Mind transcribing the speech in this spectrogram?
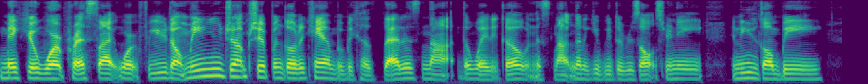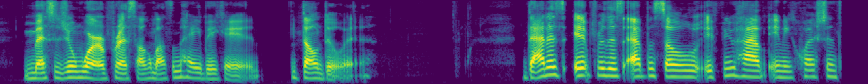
make your WordPress site work for you. Don't mean you jump ship and go to Canva because that is not the way to go and it's not going to give you the results you need. And you're going to be messaging WordPress talking about some hey big head. Don't do it. That is it for this episode. If you have any questions,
